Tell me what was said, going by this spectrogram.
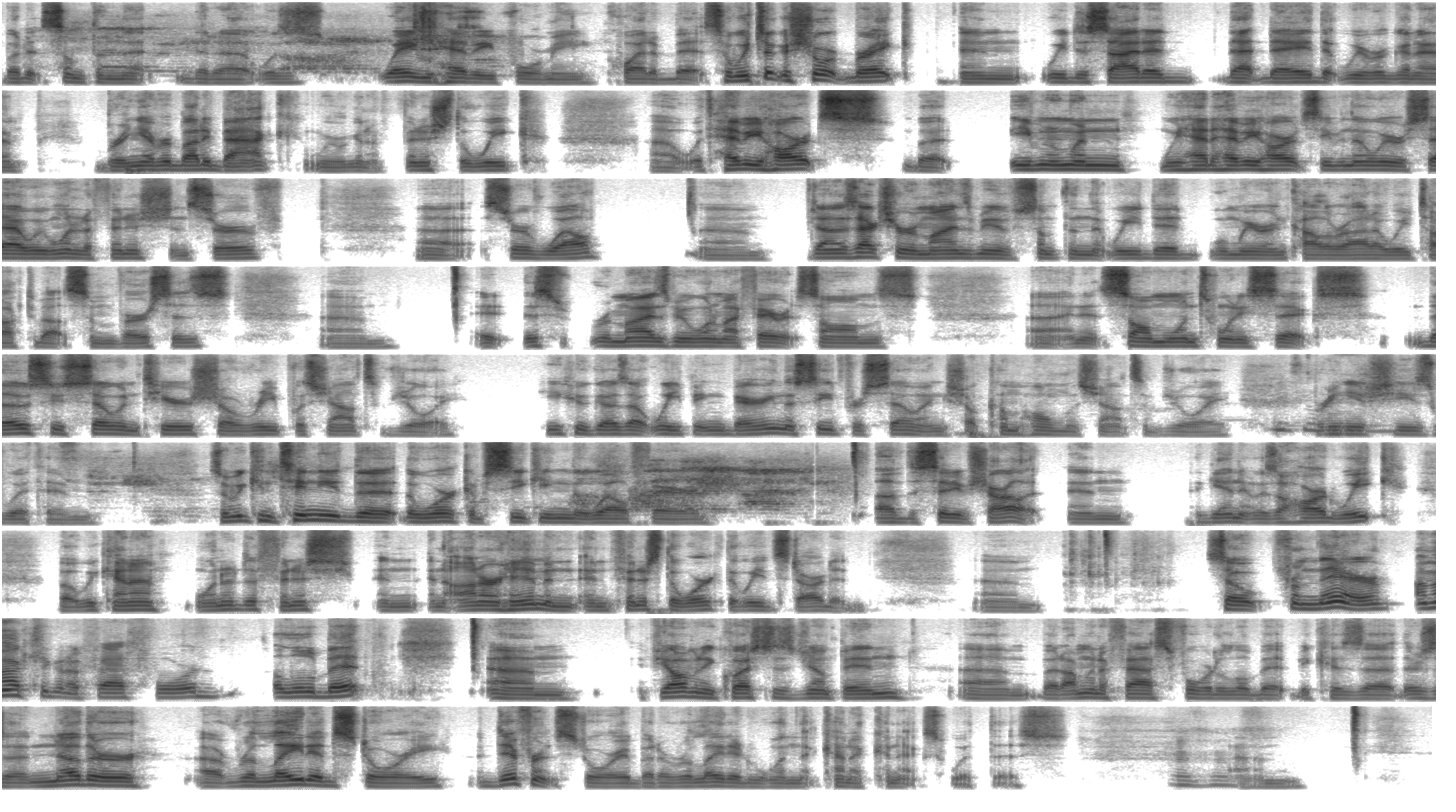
but it's something that that uh, was weighing heavy for me quite a bit. So we took a short break and we decided that day that we were going to bring everybody back. We were going to finish the week uh, with heavy hearts, but even when we had heavy hearts, even though we were sad, we wanted to finish and serve, uh, serve well. Um, John, this actually reminds me of something that we did when we were in Colorado. We talked about some verses. Um, it, this reminds me of one of my favorite psalms, uh, and it's Psalm 126. Those who sow in tears shall reap with shouts of joy. He who goes out weeping, bearing the seed for sowing, shall come home with shouts of joy, bringing his sheaves with him. So we continued the the work of seeking the welfare of the city of Charlotte. And again, it was a hard week, but we kind of wanted to finish and, and honor him and, and finish the work that we'd started. Um, so from there, I'm actually going to fast forward a little bit. Um, if y'all have any questions, jump in. Um, but I'm going to fast forward a little bit because uh, there's another uh, related story, a different story, but a related one that kind of connects with this. Mhm. Um,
